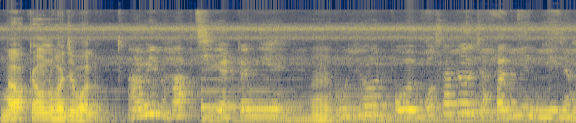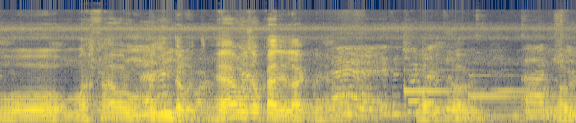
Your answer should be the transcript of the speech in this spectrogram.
মা কেমন হয়েছে বলো? আমি ভাবছি একটা নিয়ে হ্যাঁ। পুজোর পোশাকেও চাপা দিয়ে নিয়ে যাব। ও মা আবার অন্য চিন্তা করছে হ্যাঁ ওইসব কাজে লাগবে হ্যাঁ হ্যাঁ এটা ছোট হবে, তো হবে। হবে।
